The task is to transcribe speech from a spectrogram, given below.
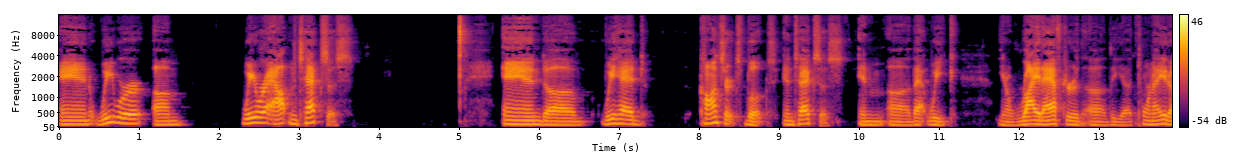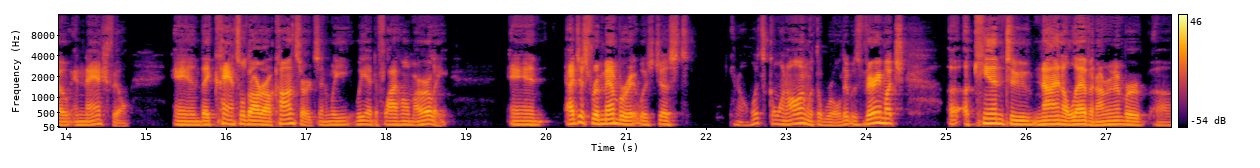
and we were um, we were out in Texas, and uh, we had concerts booked in Texas in uh, that week. You know, right after uh, the uh, tornado in Nashville, and they canceled all our concerts, and we we had to fly home early. And I just remember it was just, you know, what's going on with the world. It was very much uh, akin to 9-11. I remember uh,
